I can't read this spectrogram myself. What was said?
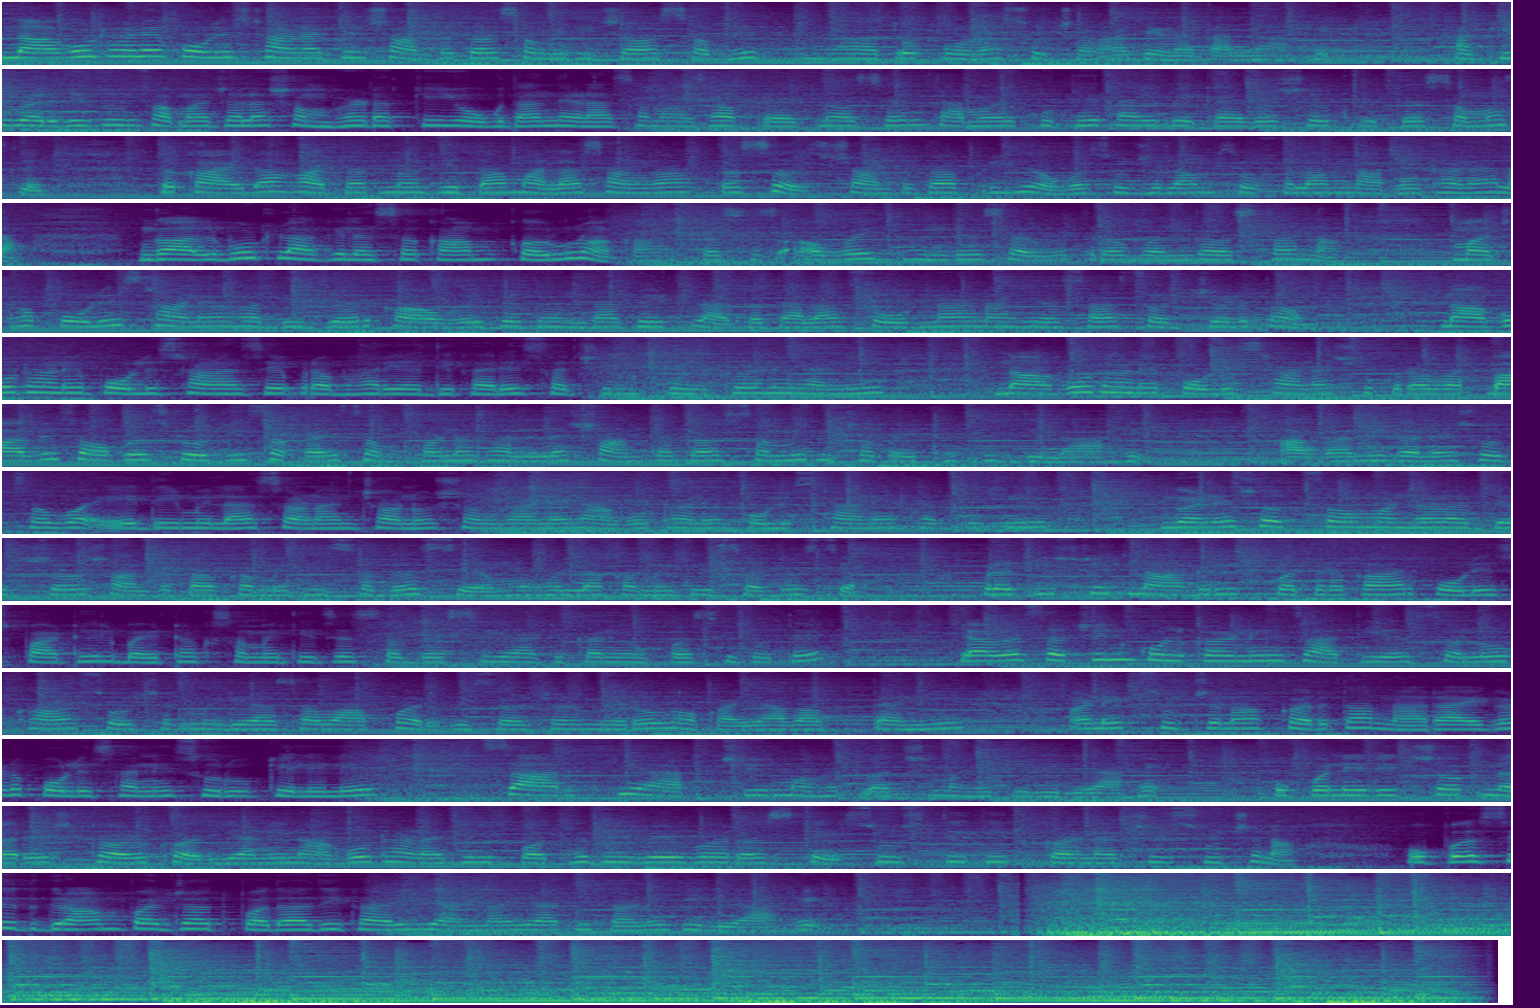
Nagothane police ठाण्यातील शांतता समितीच्या सभेत महत्त्वपूर्ण सूचना देण्यात आल्या आहेत. खाकी वर्दीतून समाजाला शंभर टक्के योगदान देण्याचा माझा प्रयत्न असेल त्यामुळे कुठे काही बेकायदेशीर कृत्य समजले तर कायदा हातात न घेता मला सांगा तसंच शांतताप्रिय व सुजलाम सुफलाम नागोठाण्याला गालबोट लागेल असं काम करू नका तसंच अवैध धंदे सर्वत्र बंद असताना माझ्या पोलीस ठाण्या हद्दीत जर का अवैध धंदा भेटला तर त्याला सोडणार नाही असा सज्जडदम नागोठाणे पोलीस ठाण्याचे प्रभारी अधिकारी सचिन कुलकर्णी यांनी नागोठाणे पोलीस ठाण्यात शुक्रवार बावीस ऑगस्ट रोजी सकाळी संपन्न झालेल्या शांतता समितीच्या बैठकीत दिला आहे. आगामी गणेशोत्सव व ईद मिला सणांच्या अनुषंगाने नागोठाणे पोलीस ठाणे हद्दीतील गणेशोत्सव मंडळ अध्यक्ष शांतता कमिटी सदस्य मोहल्ला कमिटी सदस्य प्रतिष्ठित नागरिक पत्रकार पोलीस पाटील बैठक समितीचे सदस्य या ठिकाणी उपस्थित होते. यावेळी सचिन कुलकर्णी जातीय सलोखा सोशल मीडियाचा वापर विसर्जन मिरवणुका याबाबत त्यांनी अनेक सूचना करताना रायगड पोलिसांनी सुरू केलेले सारथी ॲपची महत्त्वाची माहिती दिली आहे. उपनिरीक्षक नरेश तळकर यांनी नागोठाण्यातील पथदिवे व रस्ते सुस्थितीत करण्याची सूचना उपस्थित ग्रामपंचायत पदाधिकारी यांना या ठिकाणी दिली आहे.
